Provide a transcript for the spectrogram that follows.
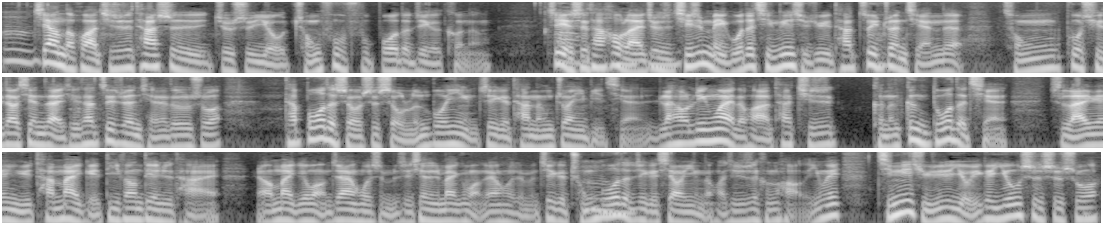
嗯这样的话，其实它是就是有重复复播的这个可能。这也是他后来就是，其实美国的情景喜剧，它最赚钱的，从过去到现在，其实它最赚钱的都是说，它播的时候是首轮播映，这个它能赚一笔钱。然后另外的话，它其实可能更多的钱是来源于它卖给地方电视台，然后卖给网站或什么，这现在是卖给网站或什么，这个重播的这个效应的话，其实是很好的。因为情景喜剧有一个优势是说，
